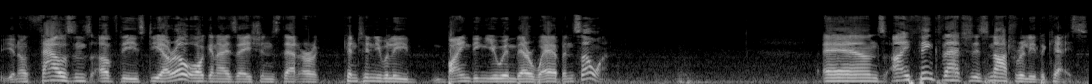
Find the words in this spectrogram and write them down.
you know, thousands of these DRO organizations that are continually binding you in their web and so on. And I think that is not really the case.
